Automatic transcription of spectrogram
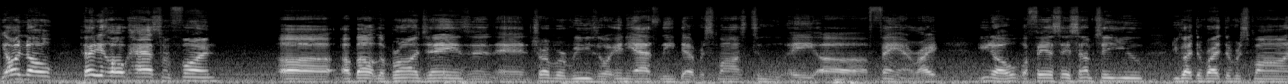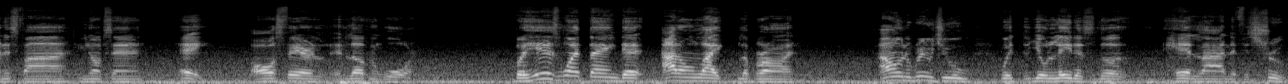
y'all know Petty Hawk had some fun uh, about LeBron James and, and Trevor Reeves or any athlete that responds to a uh, fan, right? You know, a fan says something to you, you got the right to respond. It's fine. You know what I'm saying? Hey, all's fair in love and war. But here's one thing that I don't like, LeBron. I don't agree with you with your latest little headline if it's true.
